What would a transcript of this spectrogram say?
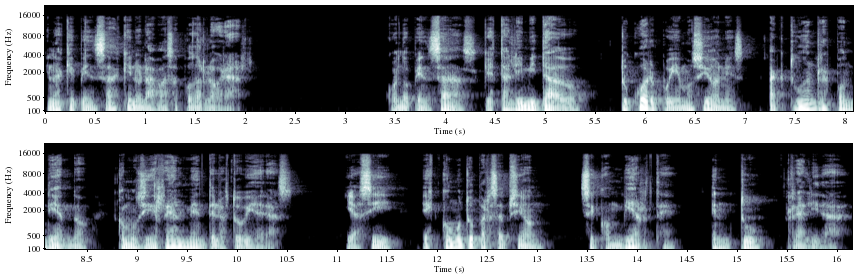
en las que pensás que no las vas a poder lograr. Cuando pensás que estás limitado, tu cuerpo y emociones actúan respondiendo como si realmente lo estuvieras. Y así es como tu percepción se convierte en tu realidad.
